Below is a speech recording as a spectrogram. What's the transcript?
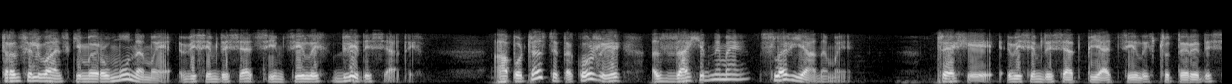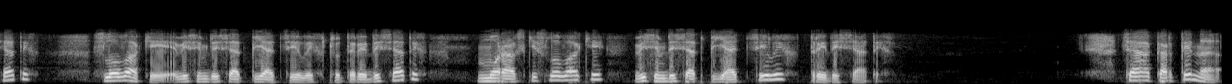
трансильванськими румунами 87,2, а почасти також і з західними слав'янами. Чехи 85,4, Словаки 85,4, Моравські словаки 85,3. Ця картина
